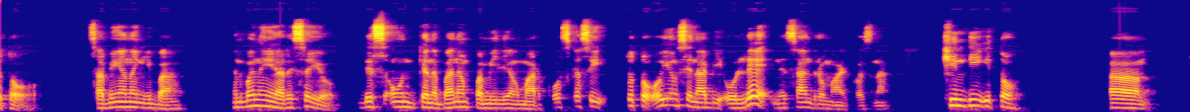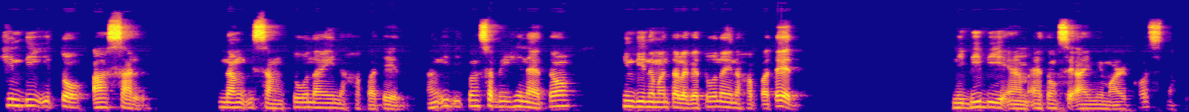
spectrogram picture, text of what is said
totoo. Sabi nga ng iba, ano bang nangyayari sa'yo? Disowned ka na ba ng pamilyang Marcos? Kasi totoo yung sinabi uli ni Sandro Marcos na hindi ito uh, hindi ito asal ng isang tunay na kapatid. Ang ibig pang sabihin na ito, hindi naman talaga tunay na kapatid ni BBM etong si Amy Marcos. Naku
